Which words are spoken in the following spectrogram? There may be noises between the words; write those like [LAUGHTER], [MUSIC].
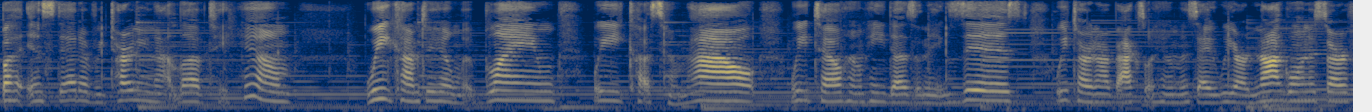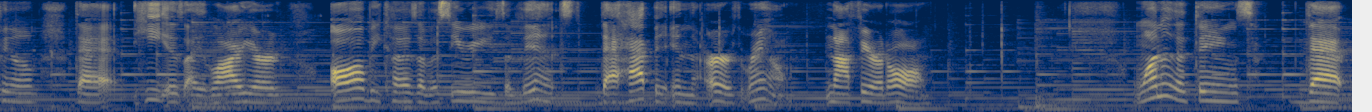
But instead of returning that love to Him, we come to Him with blame. We cuss Him out. We tell Him He doesn't exist. We turn our backs on Him and say we are not going to serve Him, that He is a liar all because of a series of events that happen in the earth realm. Not fair at all. One of the things that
